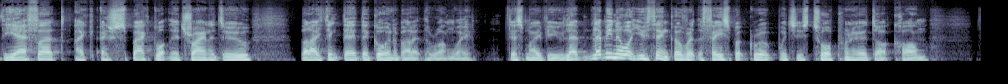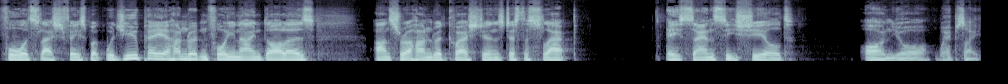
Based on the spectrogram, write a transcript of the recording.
the effort. I, I respect what they're trying to do, but I think they're, they're going about it the wrong way. Just my view. Let, let me know what you think over at the Facebook group, which is tourpreneur.com forward slash Facebook. Would you pay $149, answer 100 questions just to slap a Sansee shield on your website?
